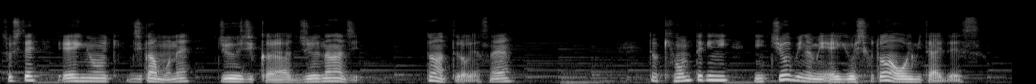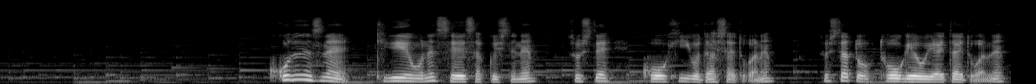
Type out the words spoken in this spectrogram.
そして営業時間もね、10時から17時となってるわけですね。でも基本的に日曜日のみ営業してることが多いみたいです。ここでですね、切り絵をね、制作してね、そしてコーヒーを出したりとかね、そしてあと陶芸を焼いたりとかね、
